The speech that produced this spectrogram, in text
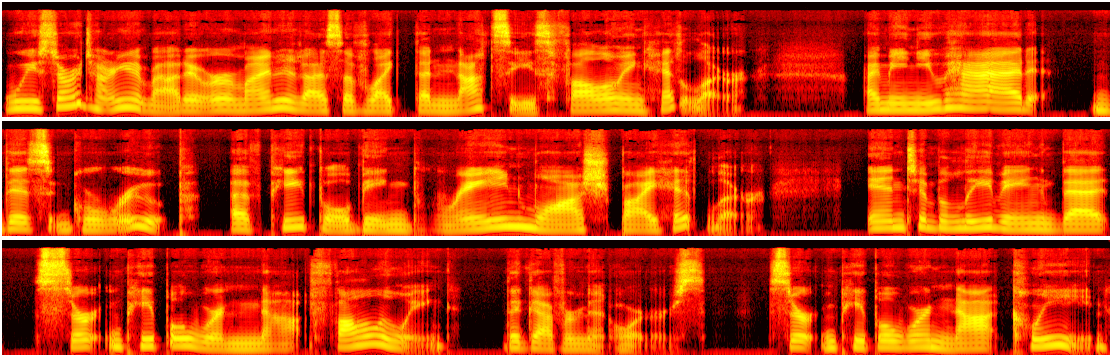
we started talking about it, it reminded us of like the Nazis following Hitler. I mean, you had this group of people being brainwashed by Hitler into believing that certain people were not following the government orders. Certain people were not clean.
